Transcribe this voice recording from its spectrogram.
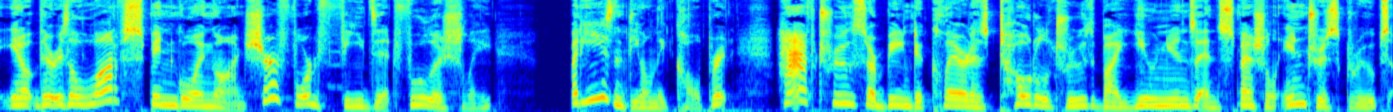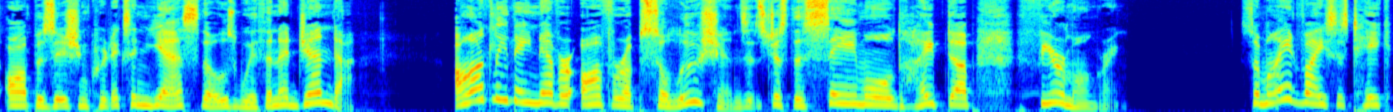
you know, there is a lot of spin going on. Sure, Ford feeds it foolishly, but he isn't the only culprit. Half truths are being declared as total truth by unions and special interest groups, opposition critics, and yes, those with an agenda. Oddly, they never offer up solutions. It's just the same old hyped up fear mongering. So, my advice is take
